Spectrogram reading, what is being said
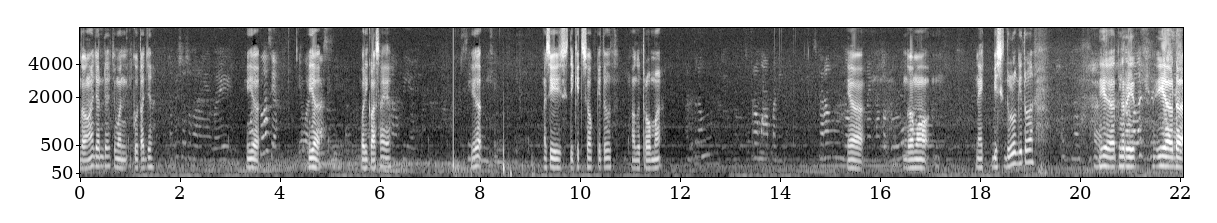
nggak ngajar dia cuman ikut aja. Tapi sosok orang yang baik. Iya. Kelas ya? Wali Iya. kelas wali kelas saya. Rapi ya iya masih sedikit shock gitu agak trauma. Ada trauma? Trauma apa nih? Sekarang nggak Ya, mau naik motor dulu. nggak mau naik bis dulu gitu lah. Mau. iya ngeri. iya udah.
